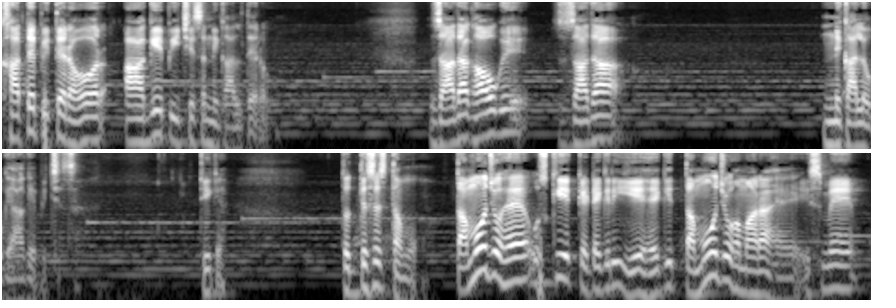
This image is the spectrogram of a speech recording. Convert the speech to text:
खाते पीते रहो और आगे पीछे से निकालते रहो। ज़्यादा खाओगे, ज़्यादा निकालोगे आगे पीछे से। ठीक है? तो दिस इज़ तमो। तमो जो है, उसकी एक कैटेगरी ये है कि तमो जो हमारा है, इसमें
